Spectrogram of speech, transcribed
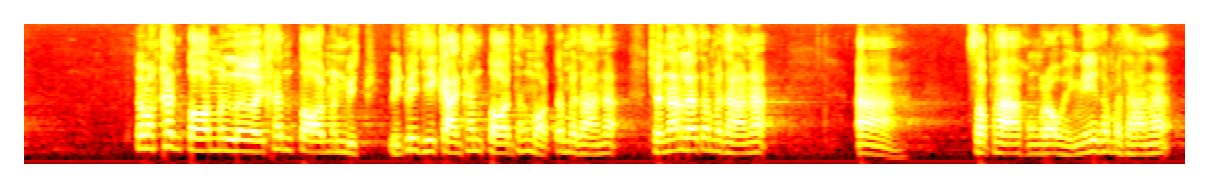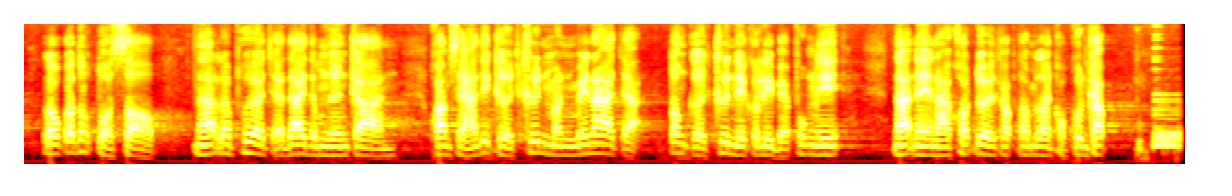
แล้วมาขั้นตอนมันเลย ขั้นตอนมันผิวิธีการขั้นตอนทั้งหมดท่านประธานนะฉะนั้นแล้วท่านประธานนะอ่า สภาของเราแห่งนี้ท่านประธานนะเราก็ต้องตรวจสอบนะและเพื่อจะได้ดำเนินการ ความเสียหายที่เกิดขึ้นมันไม่น่าจะต้องเกิดขึ้นในกรณีแบบพวกนี้นะในอนาคตด้วยครับท่านประธานขอบคุณครับ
